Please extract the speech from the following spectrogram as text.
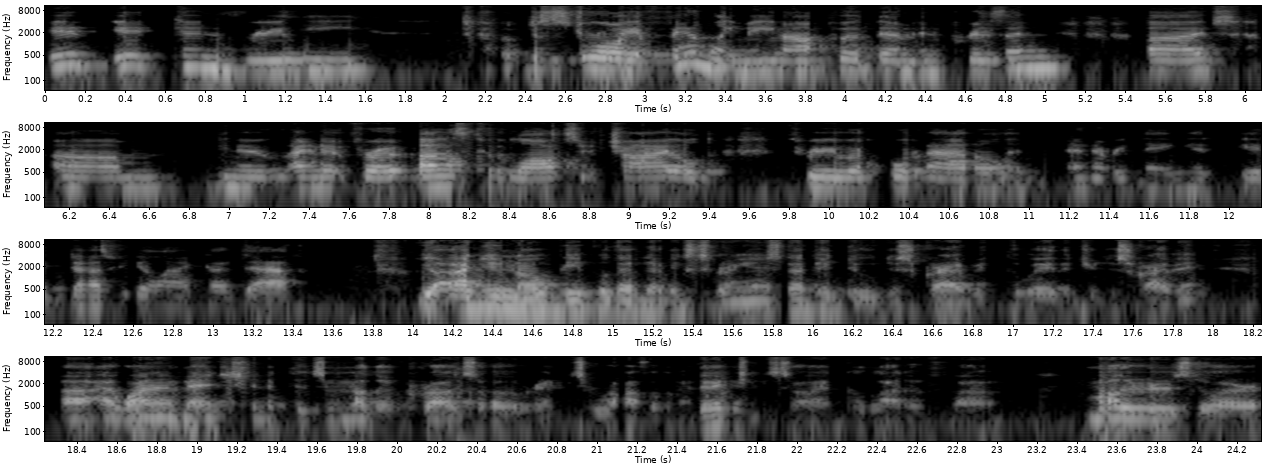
It it can really t- destroy a family. May not put them in prison, but um, you know, I know for us who have lost a child through a court battle and, and everything, it, it does feel like a death. yeah, I do know people that have experienced that. They do describe it the way that you're describing. Uh, I want to mention that there's another crossover into wrongful conviction. So like a lot of um, mothers or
